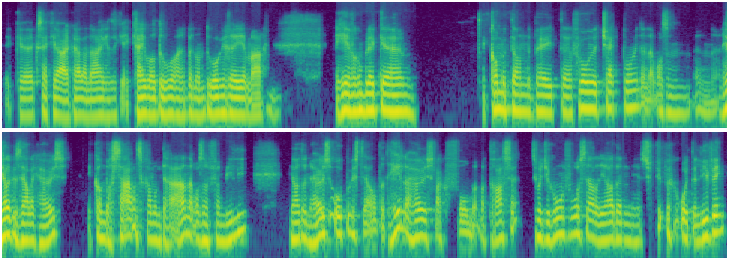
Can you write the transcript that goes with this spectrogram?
ik, ik zeg, ja, ik ga daarna, ik, ik krijg wel door en ik ben dan doorgereden. Maar mm. een gegeven moment kom ik dan bij het volgende checkpoint en dat was een, een, een heel gezellig huis. Ik kwam daar s'avonds kwam ik daar aan, dat was een familie. Die had een huis opengesteld. Het hele huis lag vol met matrassen. Zo moet je gewoon voorstellen, die hadden een super grote living.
